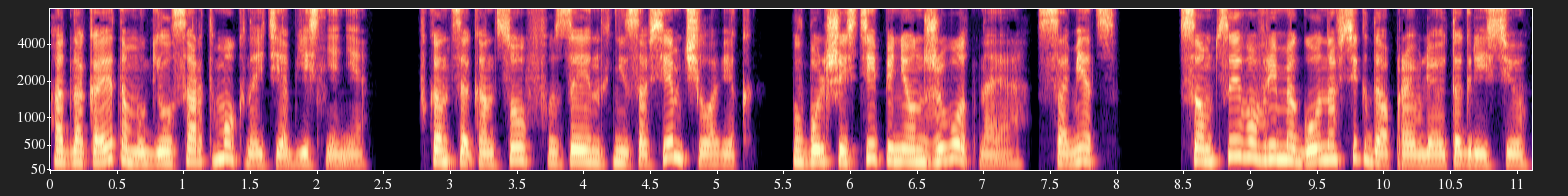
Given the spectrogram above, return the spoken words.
однако этому Гилсарт мог найти объяснение. В конце концов, Зейн не совсем человек, в большей степени он животное, самец. Самцы во время гона всегда проявляют агрессию,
